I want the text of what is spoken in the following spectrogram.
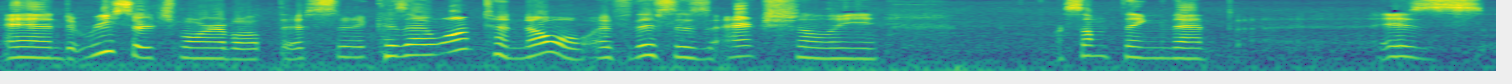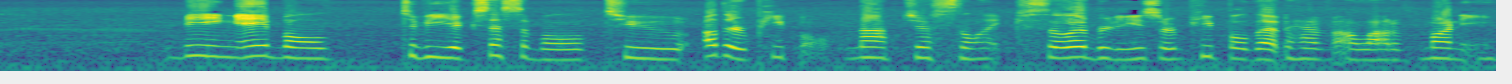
and research more about this because I want to know if this is actually something that is being able to be accessible to other people, not just like celebrities or people that have a lot of money.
